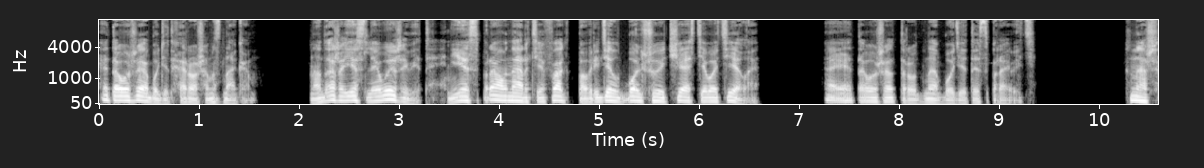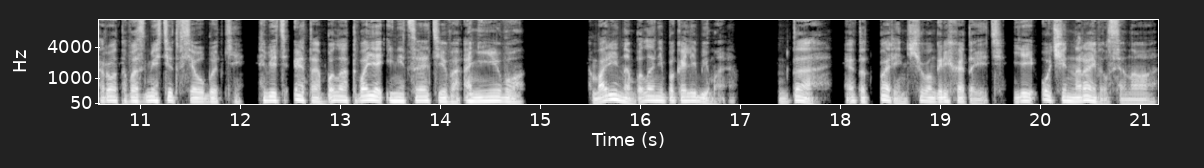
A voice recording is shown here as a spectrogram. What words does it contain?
это уже будет хорошим знаком. Но даже если выживет, неисправный артефакт повредил большую часть его тела, а это уже трудно будет исправить. Наш род возместит все убытки, ведь это была твоя инициатива, а не его. Марина была непоколебима. Да, этот парень, чего греха таить, ей очень нравился, но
